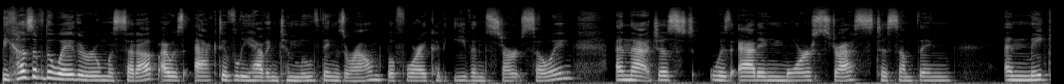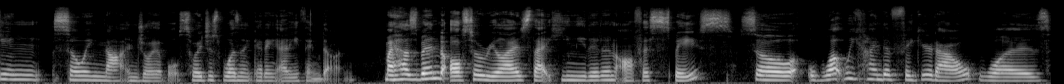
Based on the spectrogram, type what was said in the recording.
Because of the way the room was set up, I was actively having to move things around before I could even start sewing, and that just was adding more stress to something and making sewing not enjoyable. So I just wasn't getting anything done. My husband also realized that he needed an office space. So, what we kind of figured out was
